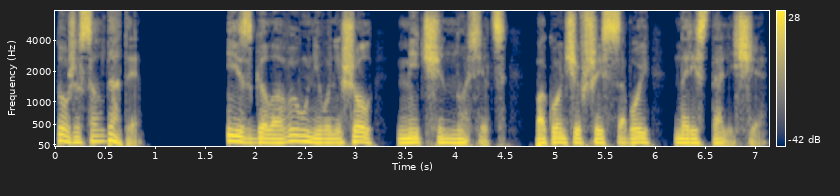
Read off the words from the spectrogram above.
тоже солдаты? Из головы у него не шел меченосец, покончивший с собой на ристалище.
